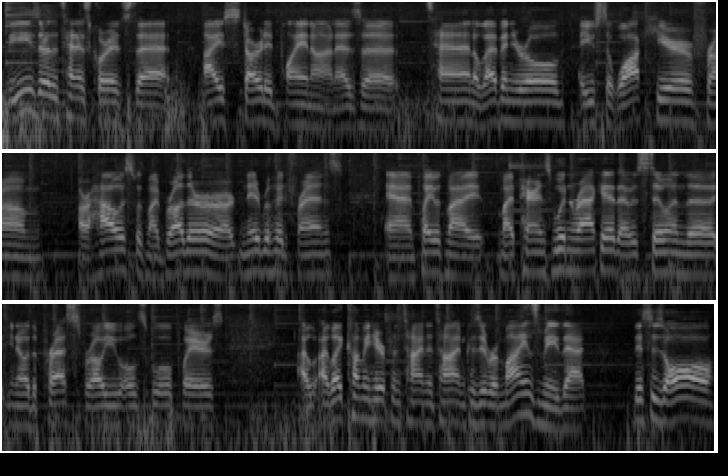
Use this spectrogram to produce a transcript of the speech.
these are the tennis courts that I started playing on as a 10, 11 year old. I used to walk here from our house with my brother or our neighborhood friends and play with my, my parents' wooden racket that was still in the, you know, the press for all you old school players. I, I like coming here from time to time because it reminds me that this is all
